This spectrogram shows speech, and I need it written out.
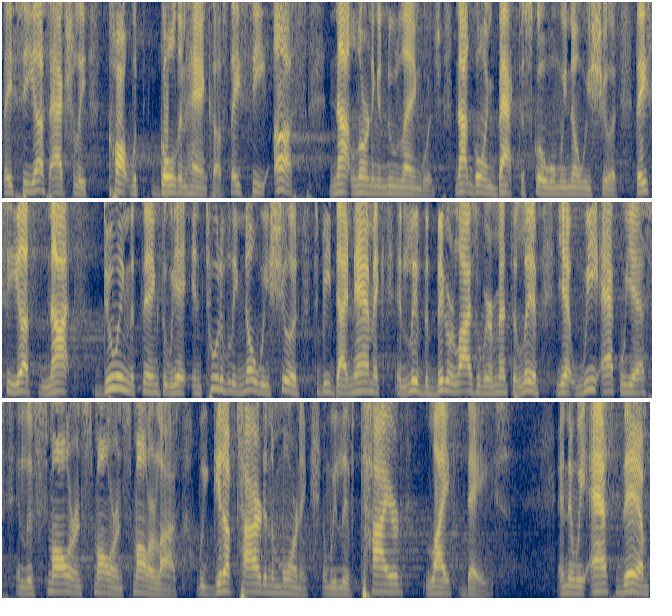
They see us actually caught with golden handcuffs. They see us not learning a new language, not going back to school when we know we should. They see us not doing the things that we intuitively know we should to be dynamic and live the bigger lives that we are meant to live, yet we acquiesce and live smaller and smaller and smaller lives. We get up tired in the morning and we live tired life days. And then we ask them,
